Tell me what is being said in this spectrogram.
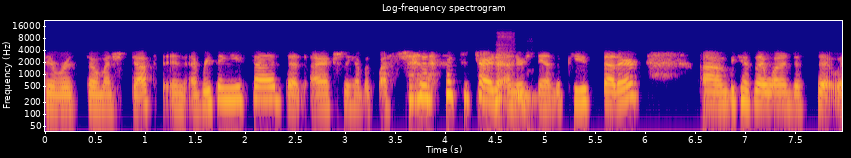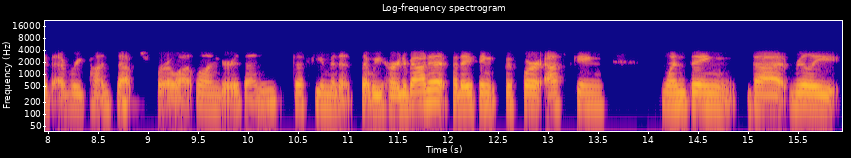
there was so much depth in everything you said that I actually have a question to try to understand the piece better. um, because I wanted to sit with every concept for a lot longer than the few minutes that we heard about it. But I think before asking, one thing that really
